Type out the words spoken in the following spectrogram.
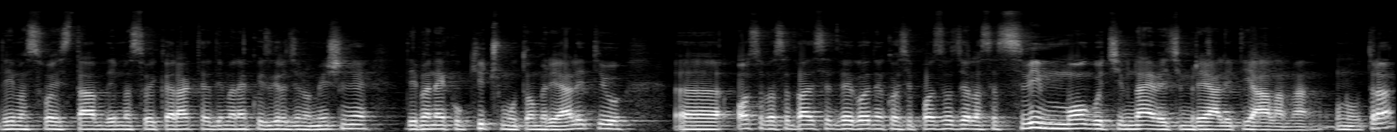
da ima svoj stav, da ima svoj karakter, da ima neko izgrađeno mišljenje, da ima neku kičmu u tom realitiju. Uh, osoba sa 22 godine koja se posvađala sa svim mogućim najvećim reality alama unutra.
